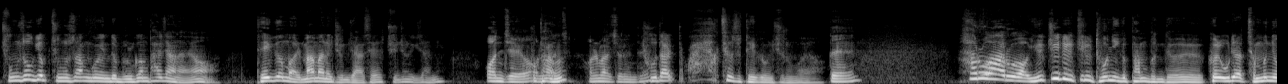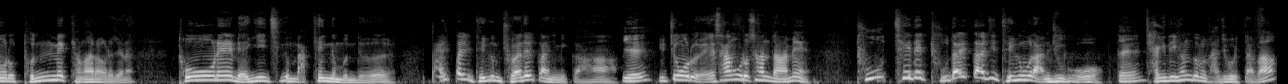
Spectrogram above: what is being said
중소기업 중소상공인들 물건 팔잖아요. 대금 얼마 만에 준지 아세요? 주준 기자님? 언제요? 쿠팡은? 얼마, 주는데? 두 달 꽉 채워서 대금을 주는 거예요. 네. 하루하루 일주일 일주일 돈이 급한 분들 그걸 우리가 전문용어로 돈맥 경화라고 그러잖아요. 돈의 맥이 지금 막혀 있는 분들 빨리빨리 대금 줘야 될 거 아닙니까? 예. 일종으로 외상으로 산 다음에 두 최대 두 달까지 대금을 안 주고 네. 자기들 현금을 가지고 있다가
